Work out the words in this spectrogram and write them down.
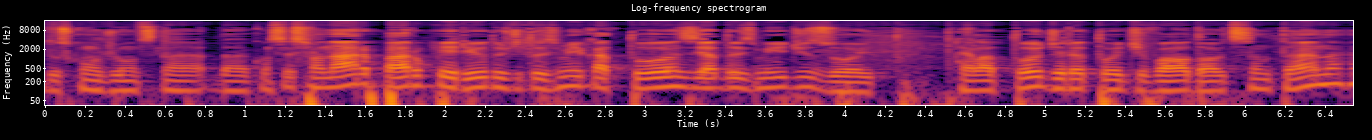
dos conjuntos da, da, concessionária para o período de 2014 a 2018. Relator, diretor Edivaldo Alves Santana,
